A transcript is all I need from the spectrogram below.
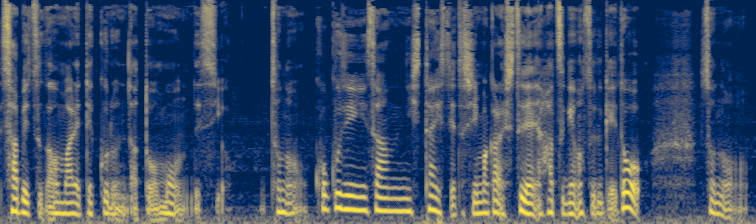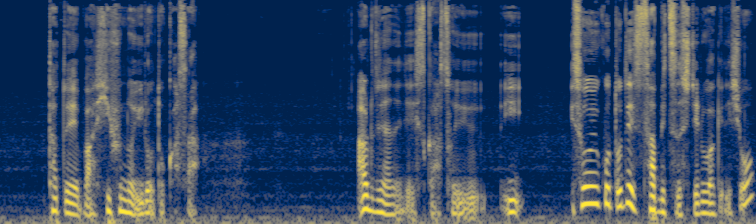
差別が生まれてくるんだと思うんですよ。その黒人さんに対して私今から失礼な発言をするけどその例えば皮膚の色とかさあるじゃないですかそういういそういうことで差別してるわけでしょ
